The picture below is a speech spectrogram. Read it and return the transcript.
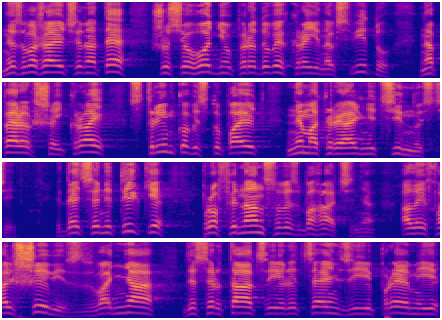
незважаючи на те, що сьогодні у передових країнах світу на перший край стрімко відступають нематеріальні цінності. Йдеться не тільки про фінансове збагачення, але й фальшиві звання, дисертації, рецензії, премії,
